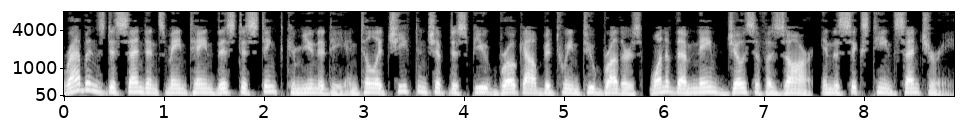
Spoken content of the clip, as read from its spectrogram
Rabban's descendants maintained this distinct community until a chieftainship dispute broke out between two brothers, one of them named Joseph Azar, in the 16th century.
